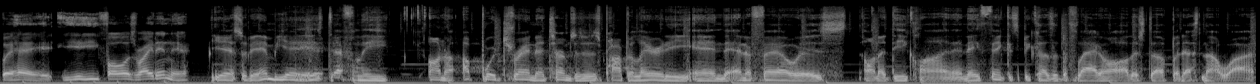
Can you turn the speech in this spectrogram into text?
But hey, he, he falls right in there. Yeah, so the NBA is definitely on an upward trend in terms of its popularity, and the NFL is on a decline. And they think it's because of the flag and all other stuff, but that's not why.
